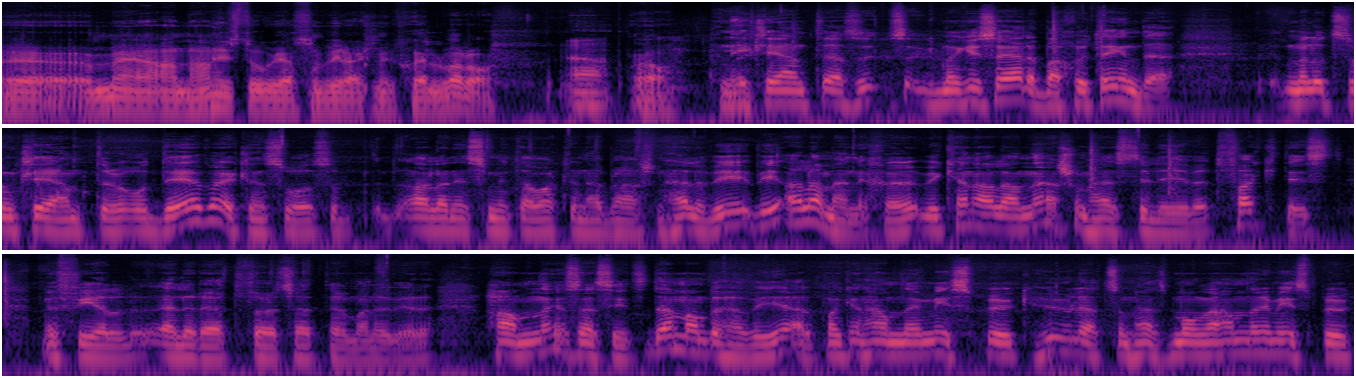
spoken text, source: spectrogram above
eh, med annan historia som vi räknar ut själva då. Ja. Ja, Ni klienter, alltså, så- man kan ju säga det, bara skjuta in det. Man låter som klienter och det är verkligen så, så alla ni som inte har varit i den här branschen heller. Vi, vi är alla människor, vi kan alla när som helst i livet faktiskt med fel eller rätt förutsättningar om man nu vill hamna i en sån här sits där man behöver hjälp. Man kan hamna i missbruk hur lätt som helst. Många hamnar i missbruk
